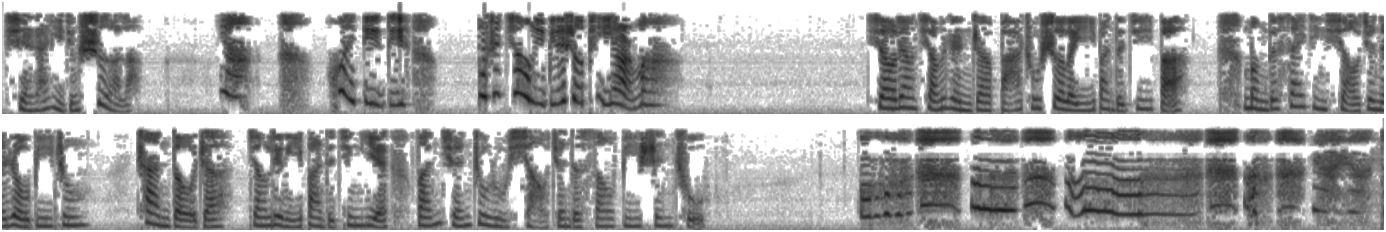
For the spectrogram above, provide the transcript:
显然已经射了。呀，坏弟弟，不是叫你别射屁眼吗？小亮强忍着拔出射了一半的鸡巴，猛地塞进小娟的肉逼中。颤抖着，将另一半的精液完全注入小娟的骚逼深处。啊啊啊！热热的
